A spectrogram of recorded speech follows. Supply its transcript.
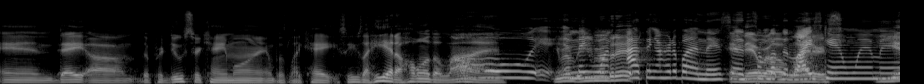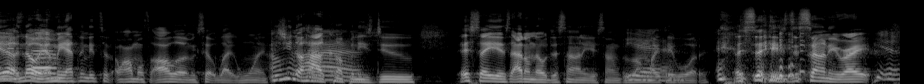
And they um the producer came on and was like hey so he was like he had a whole other line Oh, remember- and they you remember want, that? I think I heard about it. And they said and they some were of the light lighter- skinned women. Yeah, no, I mean I think they took almost all of them except like one. Cause Oh you know how companies do. Let's say it's I don't know Dasani or something because I don't like their water. Let's say it's Dasani, right? Yeah.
